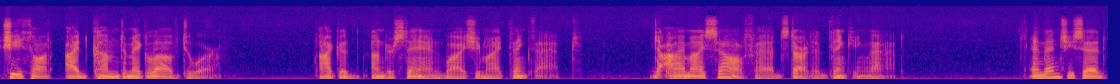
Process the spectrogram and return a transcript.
She thought I'd come to make love to her. I could understand why she might think that. I myself had started thinking that. And then she said,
